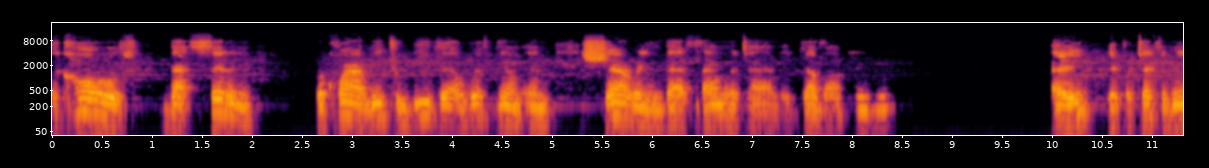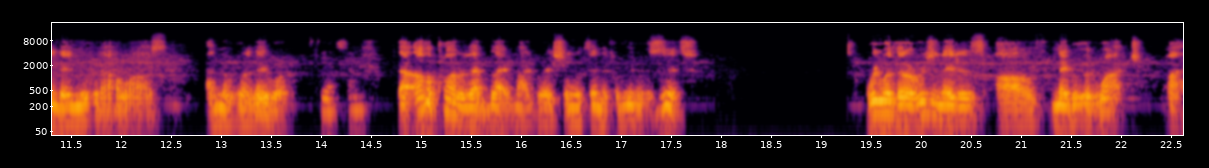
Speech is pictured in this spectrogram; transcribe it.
because that setting required me to be there with them and sharing that family time together. hmm A, it protected me. They knew who I was. I knew where they were. Yes, sir. The other part of that black migration within the community was this. We were the originators of Neighborhood Watch. Why?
